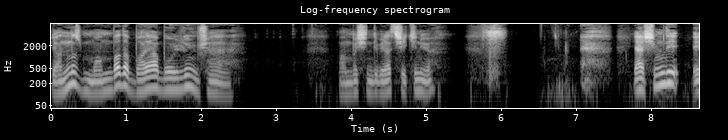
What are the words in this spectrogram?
Yalnız mamba da bayağı boyluymuş ha. Mamba şimdi biraz çekiniyor. Ya şimdi e,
